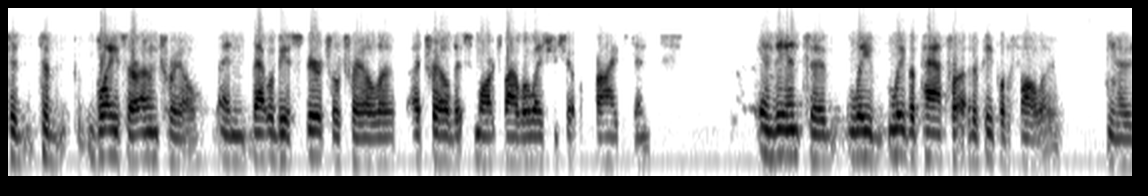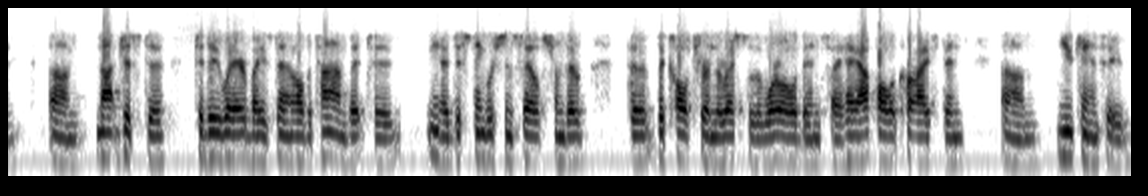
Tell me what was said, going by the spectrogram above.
to to blaze their own trail, and that would be a spiritual trail, a, a trail that's marked by a relationship with Christ, and and then to leave leave a path for other people to follow. You know, um, not just to, to do what everybody's done all the time, but to you know distinguish themselves from the, the the culture and the rest of the world, and say, hey, I follow Christ, and um, you can too.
